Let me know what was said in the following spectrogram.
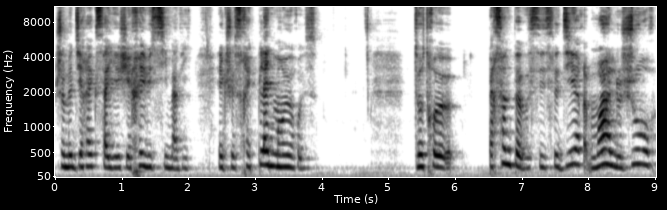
je me dirai que ça y est, j'ai réussi ma vie et que je serai pleinement heureuse. » D'autres personnes peuvent aussi se dire « Moi, le jour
